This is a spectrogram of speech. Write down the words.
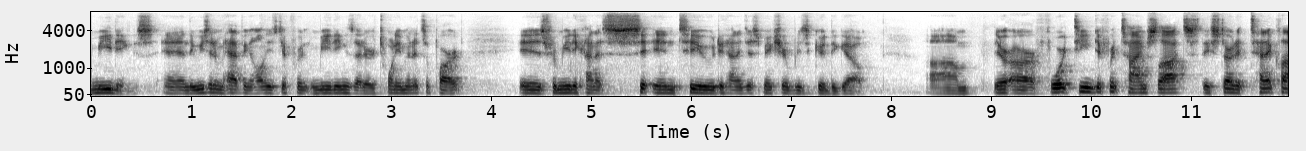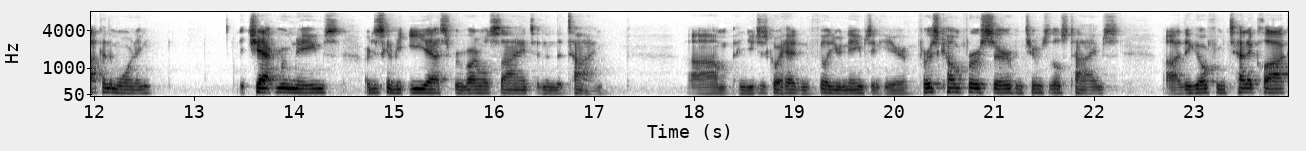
meetings. And the reason I'm having all these different meetings that are 20 minutes apart is for me to kind of sit into to kind of just make sure everybody's good to go. Um, there are 14 different time slots. They start at 10 o'clock in the morning. The chat room names are just going to be ES for environmental science and then the time. Um, and you just go ahead and fill your names in here. First come, first serve in terms of those times. Uh, they go from 10 o'clock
